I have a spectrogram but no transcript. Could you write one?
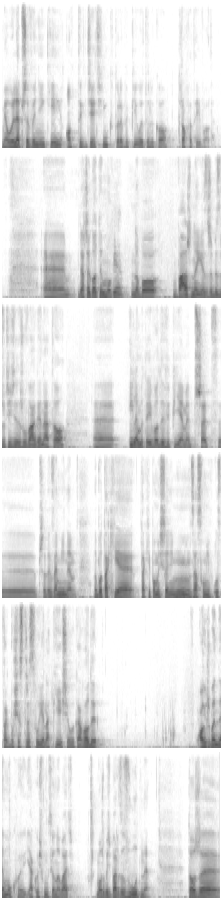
miały lepsze wyniki od tych dzieci, które wypiły tylko trochę tej wody. Dlaczego o tym mówię? No bo ważne jest, żeby zwrócić też uwagę na to, ile my tej wody wypijemy przed, przed egzaminem. No bo takie, takie pomyślenie, hmm, zaschło mi w ustach, bo się stresuje, napiję się łyka wody, o już będę mógł jakoś funkcjonować, może być bardzo złudne. To, że,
